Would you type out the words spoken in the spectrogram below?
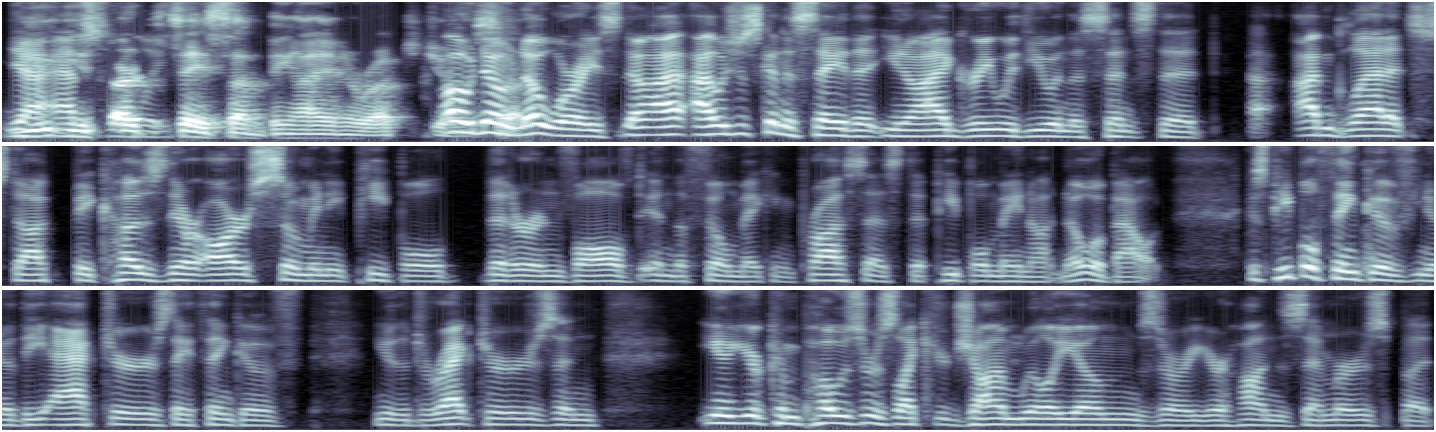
Yeah, you, you start to say something. I interrupted you. Oh no, no worries. No, I, I was just going to say that you know I agree with you in the sense that uh, I'm glad it stuck because there are so many people that are involved in the filmmaking process that people may not know about. Because people think of you know the actors, they think of you know the directors, and you know your composers like your John Williams or your Hans Zimmers, but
